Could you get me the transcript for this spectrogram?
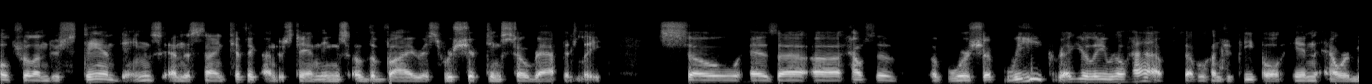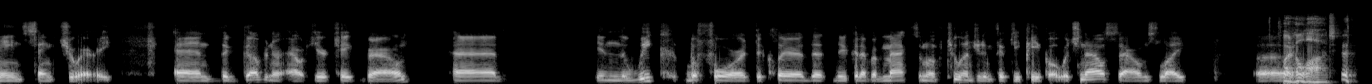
cultural understandings and the scientific understandings of the virus were shifting so rapidly. So, as a, a house of, of worship, we regularly will have several hundred people in our main sanctuary. And the governor out here, Kate Brown, had in the week before declared that they could have a maximum of 250 people, which now sounds like uh, quite a lot. it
